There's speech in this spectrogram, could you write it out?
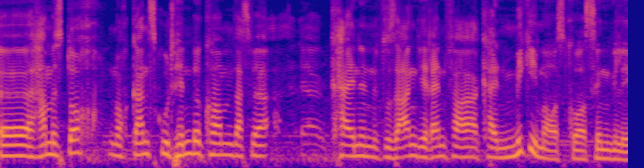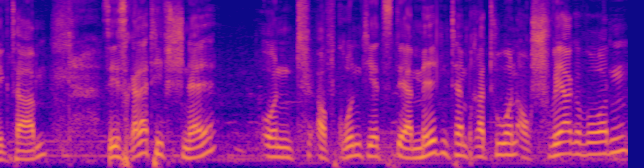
äh, haben es doch noch ganz gut hinbekommen, dass wir äh, keinen, so sagen die Rennfahrer, keinen Mickey-Maus-Kurs hingelegt haben. Sie ist relativ schnell und aufgrund jetzt der milden Temperaturen auch schwer geworden.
